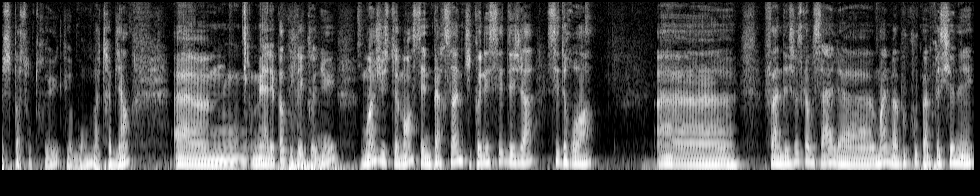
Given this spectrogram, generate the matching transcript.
c'est pas son truc. Bon, bah, très bien. Euh, mais à l'époque où je l'ai connue, moi justement, c'est une personne qui connaissait déjà ses droits. Euh, enfin, des choses comme ça. Moi, elle m'a beaucoup impressionné.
